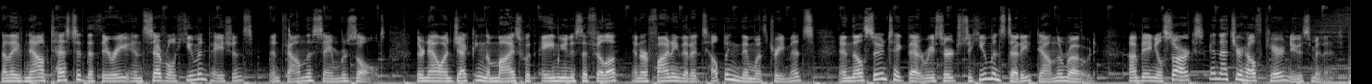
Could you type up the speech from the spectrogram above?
Now, they've now tested the theory in several human patients and found the same result. They're now injecting the mice with A. and are finding that it's helping them with treatments, and they'll soon take that research to human study down the road. I'm Daniel Starks, and that's your Healthcare News Minute.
